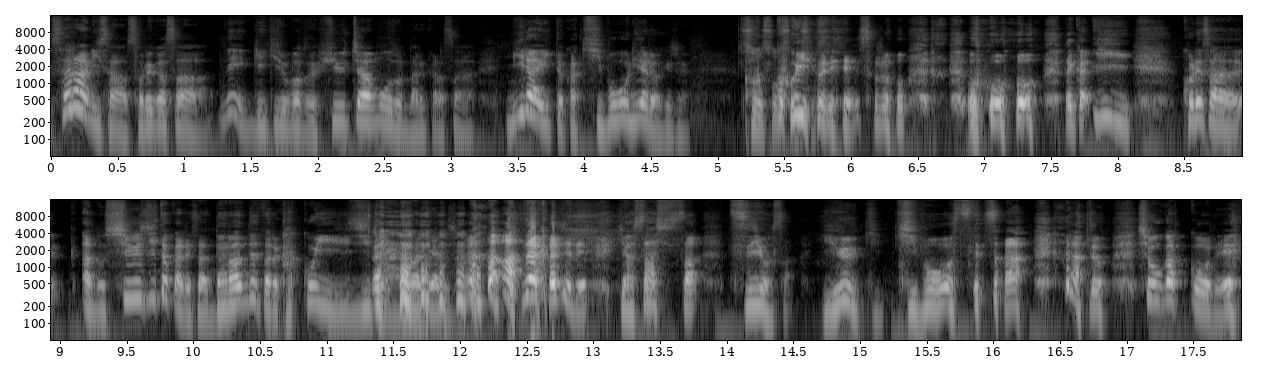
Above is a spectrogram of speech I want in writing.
さらにさそれがさね劇場版とかフューチャーモードになるからさ未来とか希望になるわけじゃん。かっそう。そうこいいよね。そのおおなんかいいこれさあの習字とかでさ並んでたらかっこいい字とか並びあるじゃん。あんな感じで優しさ強さ勇気希望ってさ あの小学校で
